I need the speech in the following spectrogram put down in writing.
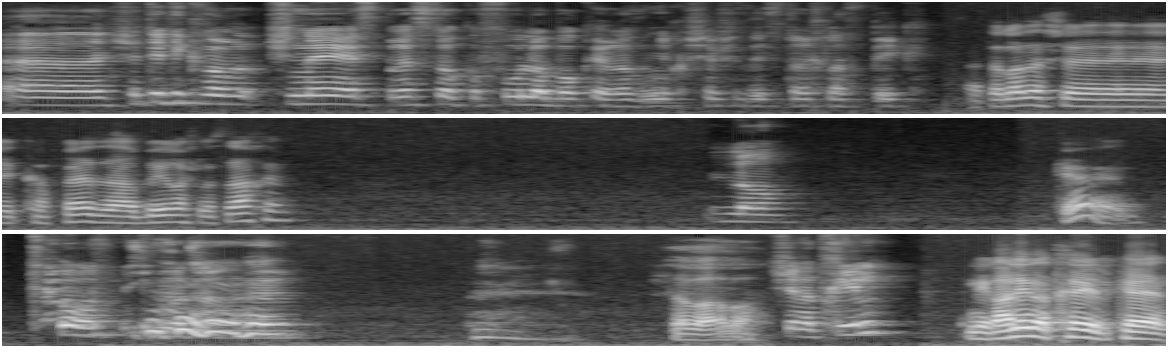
אה, שתיתי כבר שני אספרסו כפול הבוקר, אז אני חושב שזה יצטרך להספיק. אתה לא יודע שקפה זה הבירה של הסאחם? לא. כן. טוב, אם אתה אומר. סבבה. שנתחיל? נראה לי נתחיל, כן.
